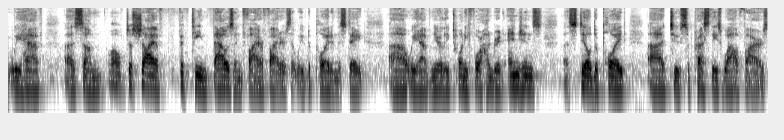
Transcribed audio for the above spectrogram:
we have uh, some, well, just shy of 15,000 firefighters that we've deployed in the state. Uh, we have nearly 2,400 engines still deployed uh, to suppress these wildfires.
